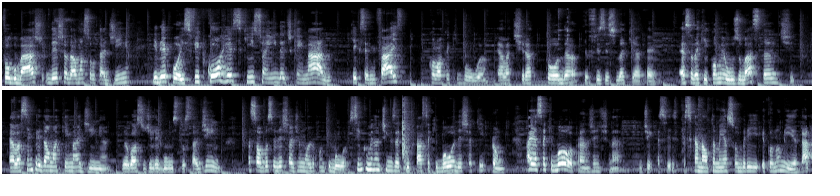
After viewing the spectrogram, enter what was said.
Fogo baixo, deixa dar uma soltadinha. E depois, ficou resquício ainda de queimado? que, que você me faz? Coloca aqui boa. Ela tira toda. Eu fiz isso daqui até. Essa daqui, como eu uso bastante, ela sempre dá uma queimadinha. Eu gosto de legumes tostadinho. É só você deixar de molho com que boa. Cinco minutinhos aqui, passa que boa, deixa aqui, pronto. Aí essa que boa pra gente, né? Esse, esse, canal também é sobre economia, tá?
